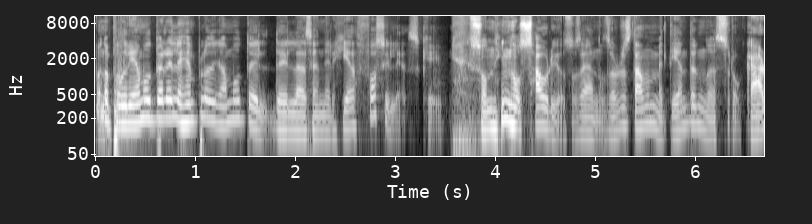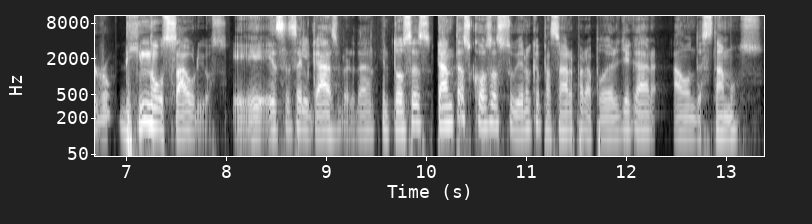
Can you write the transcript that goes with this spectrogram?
Bueno, podríamos ver el ejemplo, digamos, de, de las energías fósiles, que son dinosaurios, o sea, nosotros estamos metiendo en nuestro carro dinosaurios. E, ese es el gas, ¿verdad? Entonces, tantas cosas tuvieron que pasar para poder llegar a donde estamos.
